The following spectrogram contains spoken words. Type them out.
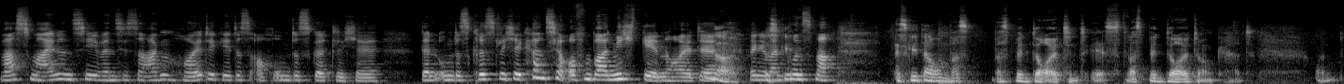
was meinen Sie, wenn Sie sagen, heute geht es auch um das Göttliche? Denn um das Christliche kann es ja offenbar nicht gehen heute, Nein, wenn jemand geht, Kunst macht. Es geht darum, was, was bedeutend ist, was Bedeutung hat. Und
